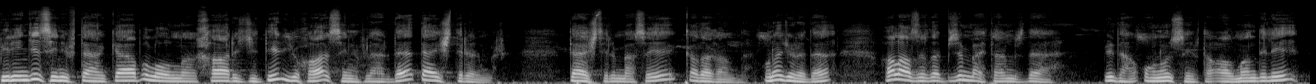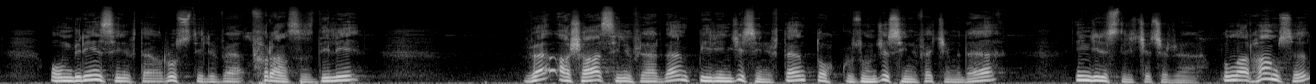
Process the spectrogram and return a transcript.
birinci sinifdən qəbul olunan xarici dil yuxarı siniflərdə dəyişdirilmir. Dəyişdirilməsi qadağandır. Ona görə də hal-hazırda bizim məktəbimizdə bir də 10-cu sinifdə alman dili, 11-ci sinifdə rus dili və fransız dili və aşağı siniflərdən 1-ci sinifdən 9-cu sinifə kimi də ingilis dili keçirirlər. Bunlar hamısı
